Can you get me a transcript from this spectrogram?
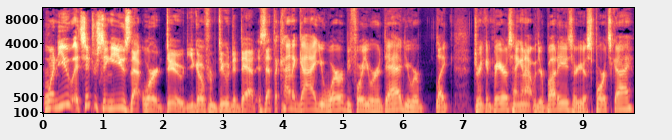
when you, it's interesting you use that word, dude. You go from dude to dad. Is that the kind of guy you were before you were a dad? You were like drinking beers, hanging out with your buddies. Are you a sports guy?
